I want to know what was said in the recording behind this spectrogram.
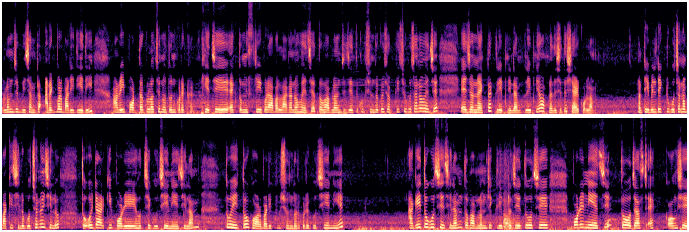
ভাবলাম যে বিছানাটা আরেকবার বাড়ি দিয়ে দিই। আর এই পর্দাগুলো হচ্ছে নতুন করে খেচে একদম স্ত্রি করে আবার লাগানো হয়েছে। তো ভাবলাম যে যেহেতু খুব সুন্দর করে সব কিছু গোছানো হয়েছে এই জন্য একটা ক্লিপ নিলাম। ক্লিপ নিয়েও আপনাদের সাথে শেয়ার করলাম। আর টেবিলটা একটু গোছানো বাকি ছিল, গোছানোই ছিল। তো ওইটা আর কি পরে হচ্ছে গুছিয়ে নিয়েছিলাম। তো এই তো ঘর বাড়ি খুব সুন্দর করে গুছিয়ে নিয়ে আগেই তো গুছিয়েছিলাম। তো ভাবলাম যে ক্লিপটা যেহেতু হচ্ছে পরে নিয়েছি, তো জাস্ট এক অংশে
